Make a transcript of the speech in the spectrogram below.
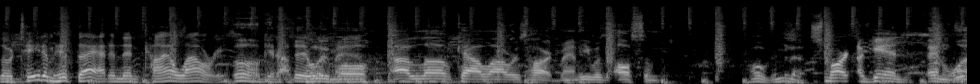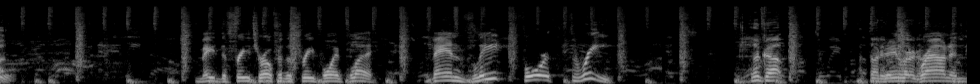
Though Tatum hit that, and then Kyle Lowry. Oh, get out Tell the you blue man. ball. I love Kyle Lowry's heart, man. He was awesome. Oh, give me that. Smart again. And one. Made the free throw for the three point play. VanVleet for three. Look up. I thought it was Jaylen Brown, and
